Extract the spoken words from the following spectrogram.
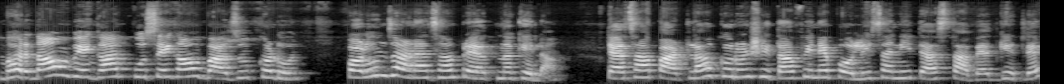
भरधाव वेगात पुसेगाव बाजूकडून पळून जाण्याचा प्रयत्न केला. त्याचा पाठलाग करून शिताफीने पोलिसांनी त्यास ताब्यात घेतले.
